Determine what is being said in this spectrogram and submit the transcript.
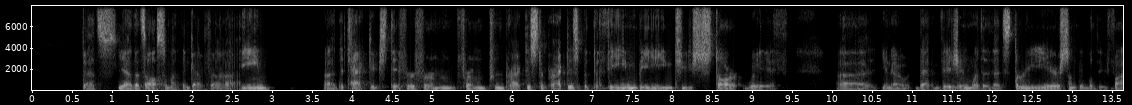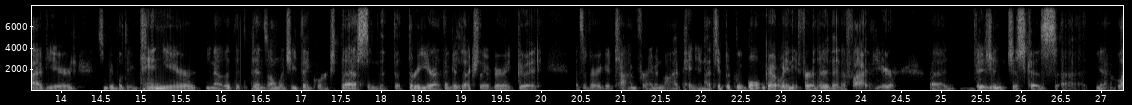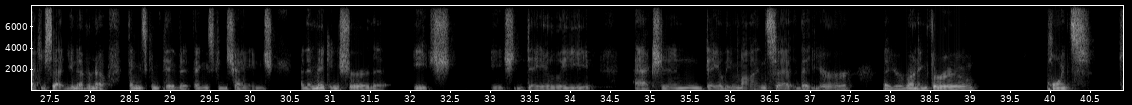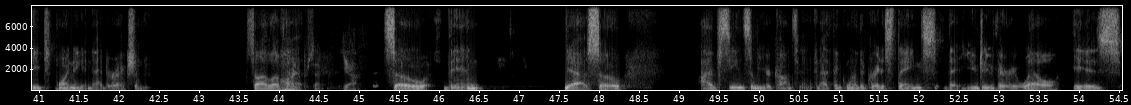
That's yeah, that's awesome. I think I've uh, theme. Uh, the tactics differ from from from practice to practice, but the theme being to start with uh, you know that vision whether that's three years some people do five years some people do 10 year you know that, that depends on what you think works best. And the, the three year i think is actually a very good that's a very good time frame in my opinion. I typically won't go any further than a five year uh, vision just because uh, you know like you said you never know. Things can pivot things can change. And then making sure that each each daily action daily mindset that you're that you're running through points keeps pointing in that direction so i love 100%. that yeah so then yeah so i've seen some of your content and i think one of the greatest things that you do very well is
